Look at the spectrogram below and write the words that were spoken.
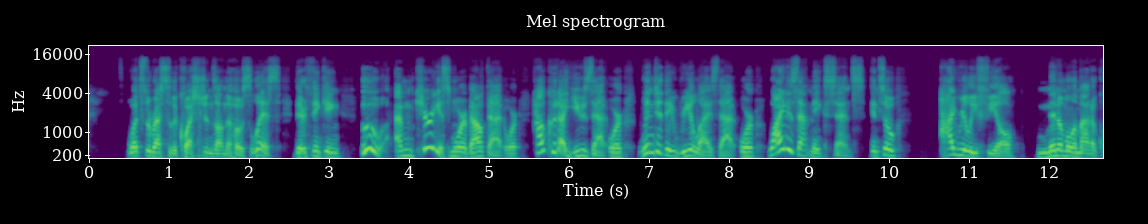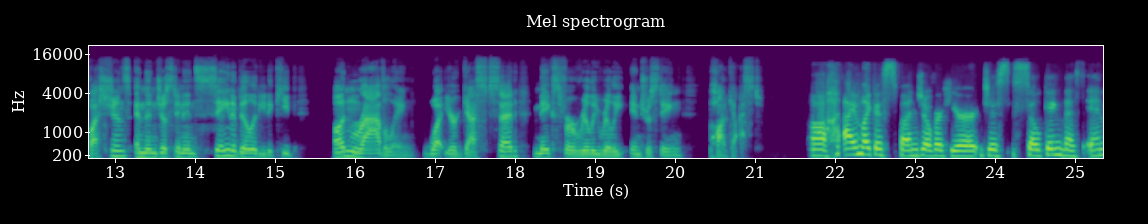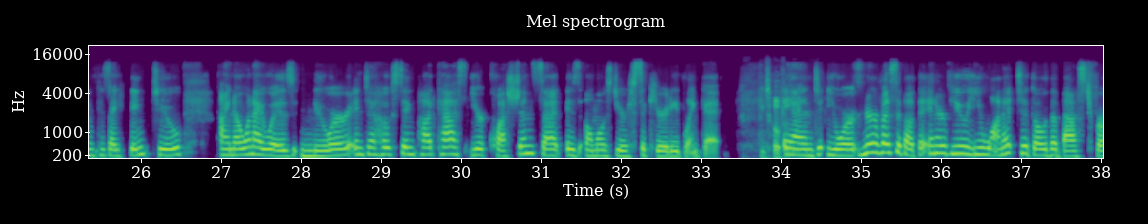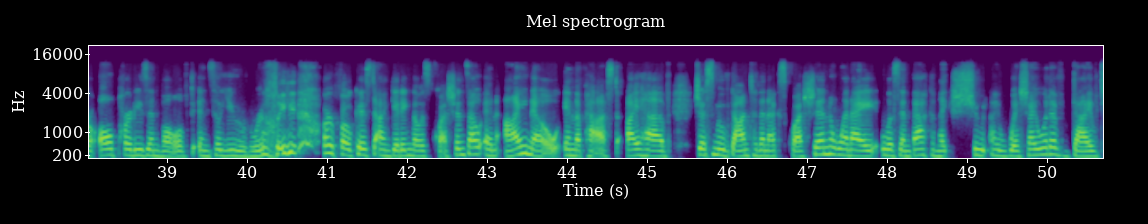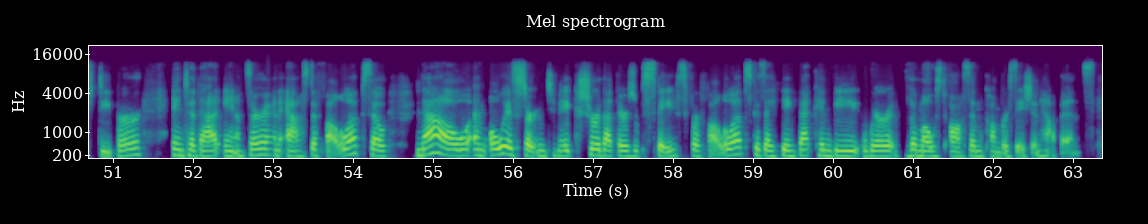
what's the rest of the questions on the host list. They're thinking, ooh, I'm curious more about that. Or how could I use that? Or when did they realize that? Or why does that make sense? And so I really feel minimal amount of questions and then just an insane ability to keep unraveling what your guest said makes for a really, really interesting podcast. Uh, I'm like a sponge over here, just soaking this in because I think too, I know when I was newer into hosting podcasts, your question set is almost your security blanket. Totally. And you're nervous about the interview. You want it to go the best for all parties involved. And so you really are focused on getting those questions out. And I know in the past, I have just moved on to the next question. When I listen back, I'm like, shoot, I wish I would have dived deeper into that answer and asked a follow up. So now I'm always certain to make sure that there's space for follow ups because I think that can be where the most awesome conversation happens.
